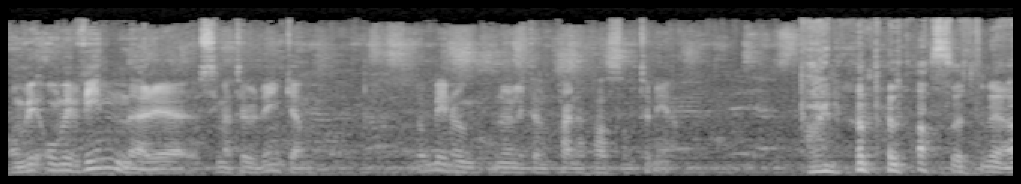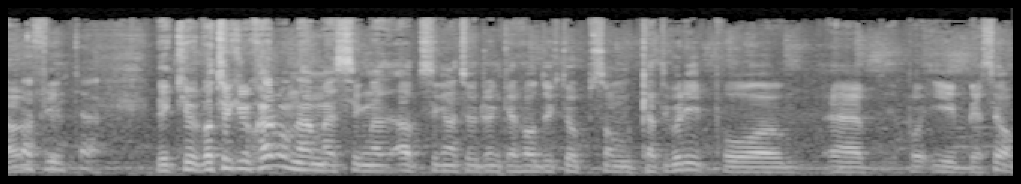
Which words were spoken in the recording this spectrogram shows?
Om, vi, om vi vinner eh, signaturdrinken, då blir det nog en liten Pineapple turné Pineapple Hustle. Ja, Varför inte? Det är kul. Vad tycker du själv om det här med att signaturdrinkar har dykt upp som kategori på, eh, på, i BCA?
